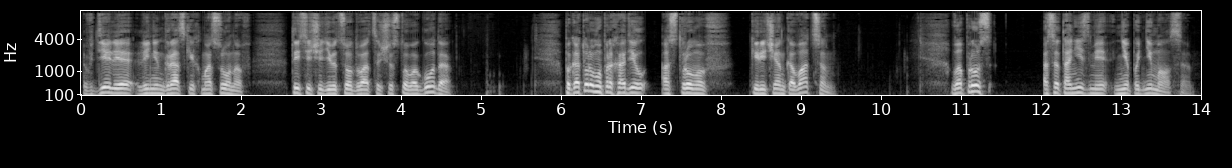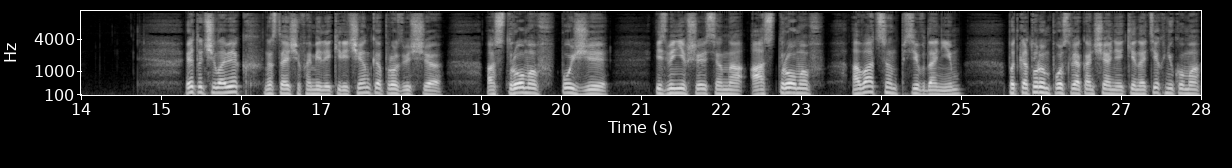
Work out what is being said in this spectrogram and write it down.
В деле ленинградских масонов 1926 года, по которому проходил Остромов Кириченко-Ватсон, вопрос о сатанизме не поднимался. Этот человек, настоящая фамилия Кириченко, прозвище Остромов, позже изменившееся на Астромов, а Ватсон – псевдоним, под которым после окончания кинотехникума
